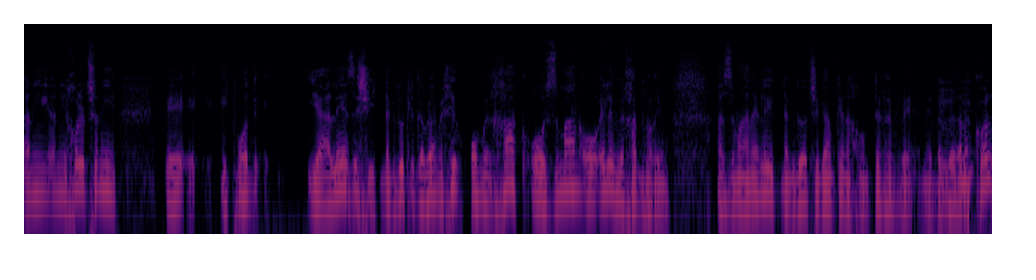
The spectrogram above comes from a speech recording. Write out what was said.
אני, אני יכול להיות שאני אה, אתמוד, יעלה איזושהי התנגדות לגבי המחיר, או מרחק, או זמן, או אלף ואחד דברים. אז מענה להתנגדויות שגם כן אנחנו תכף אה, נדבר mm-hmm. על הכל.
